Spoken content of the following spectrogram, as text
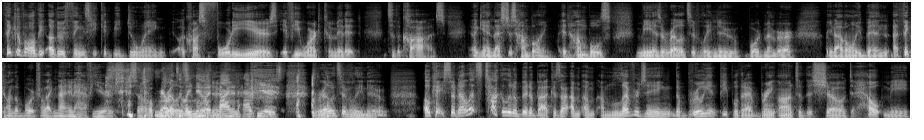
Think of all the other things he could be doing across 40 years if he weren't committed to the cause again, that's just humbling. It humbles me as a relatively new board member. You know, I've only been, I think, on the board for like nine and a half years. So relatively, relatively, new at nine and a half years. relatively new. Okay, so now let's talk a little bit about because I'm, I'm I'm leveraging the brilliant people that I bring onto this show to help me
